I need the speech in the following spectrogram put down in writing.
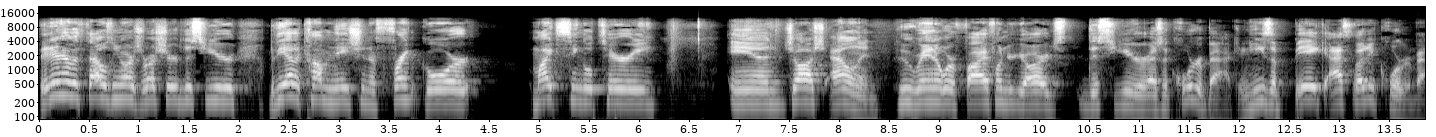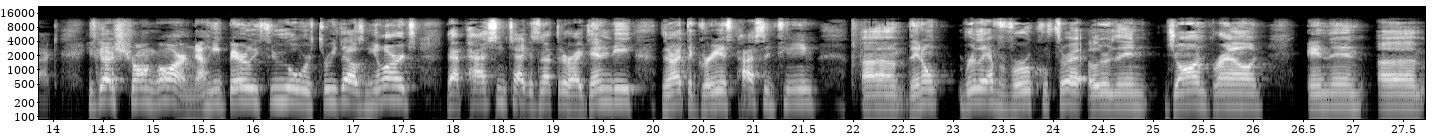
They didn't have a thousand yards rusher this year, but they had a combination of Frank Gore, Mike Singletary, and Josh Allen, who ran over 500 yards this year as a quarterback. And he's a big athletic quarterback. He's got a strong arm. Now he barely threw over 3,000 yards. That passing tag is not their identity. They're not the greatest passing team. Um, they don't really have a vertical threat other than John Brown and then um,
